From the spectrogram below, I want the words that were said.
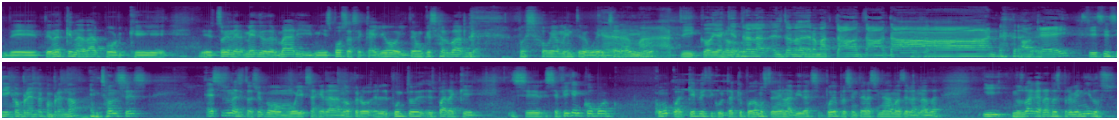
de tener que nadar porque estoy en el medio del mar y mi esposa se cayó y tengo que salvarla, pues obviamente me voy a echar ahí, ¿no? Y aquí entra el tono de drama. Tan, tan, tan. ok. Sí, sí, sí, comprendo, comprendo. Entonces, esa es una situación como muy exagerada, ¿no? Pero el punto es para que se, se fijen cómo, cómo cualquier dificultad que podamos tener en la vida se puede presentar así nada más de la nada y nos va a agarrar desprevenidos.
